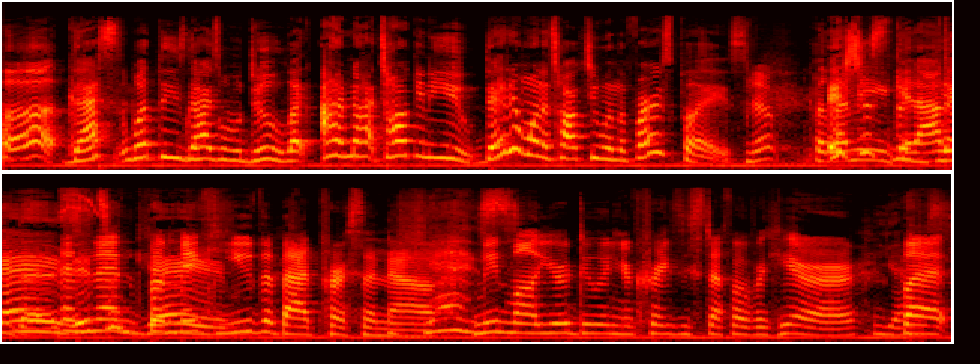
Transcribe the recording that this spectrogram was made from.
the. hook. That's what these guys will do. Like, I'm not talking to you. They didn't want to talk to you in the first place. Yep. But it's let me just get the out of game. this. and It's then a but make you the bad person now. Yes. Meanwhile, you're doing your crazy stuff over here, Yes. but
